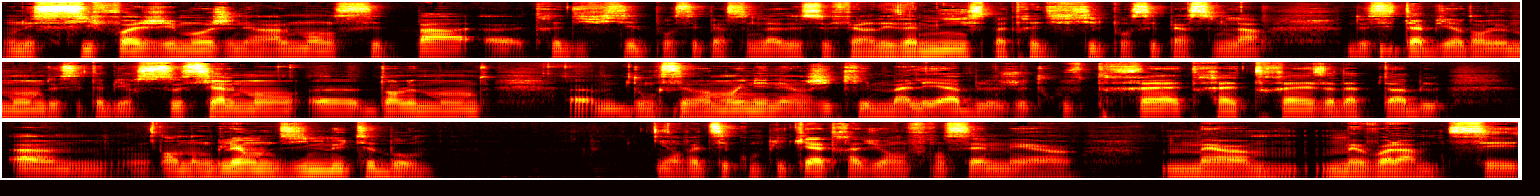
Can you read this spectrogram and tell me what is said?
On est six fois Gémeaux généralement, c'est pas très difficile pour ces personnes-là de se faire des amis, c'est pas très difficile pour ces personnes-là de s'établir dans le monde, de s'établir socialement dans le monde. donc c'est vraiment une énergie qui est malléable, je trouve très très très adaptable. en anglais on dit mutable et en fait, c'est compliqué à traduire en français, mais, euh, mais, euh, mais voilà, c'est,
